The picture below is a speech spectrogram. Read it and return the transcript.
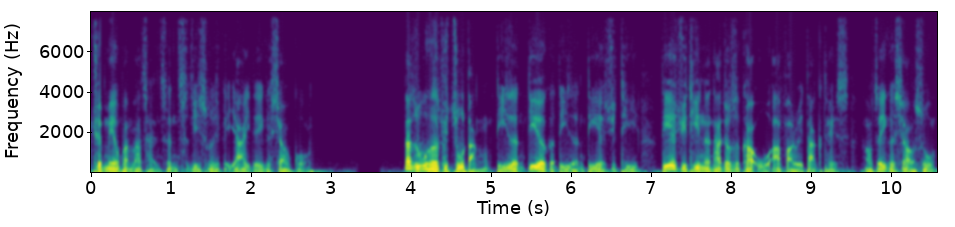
却没有办法产生雌激素的一个压抑的一个效果。那如何去阻挡敌人？第二个敌人 DHT，DHT 呢，它就是靠五 alpha reductase 好，这一个酵素。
